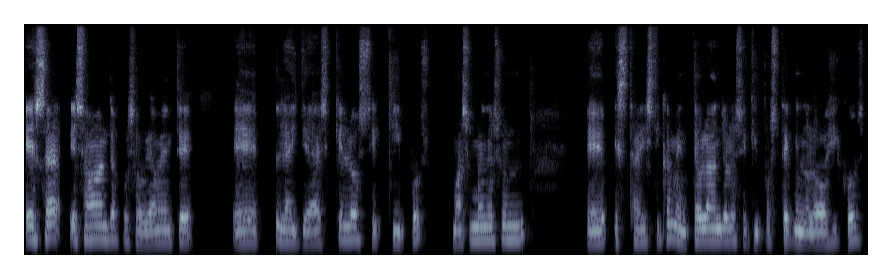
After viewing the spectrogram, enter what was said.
Esa, esa banda, pues obviamente, eh, la idea es que los equipos, más o menos un, eh, estadísticamente hablando, los equipos tecnológicos,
